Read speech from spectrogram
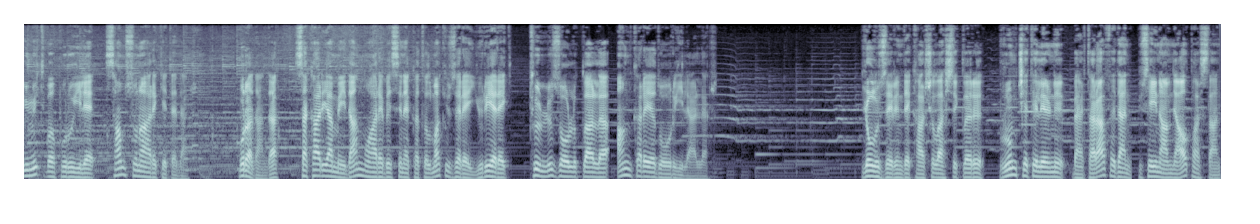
Ümit Vapuru ile Samsun'a hareket eder. Buradan da Sakarya Meydan Muharebesi'ne katılmak üzere yürüyerek türlü zorluklarla Ankara'ya doğru ilerler. Yol üzerinde karşılaştıkları Rum çetelerini bertaraf eden Hüseyin Avni Alparslan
